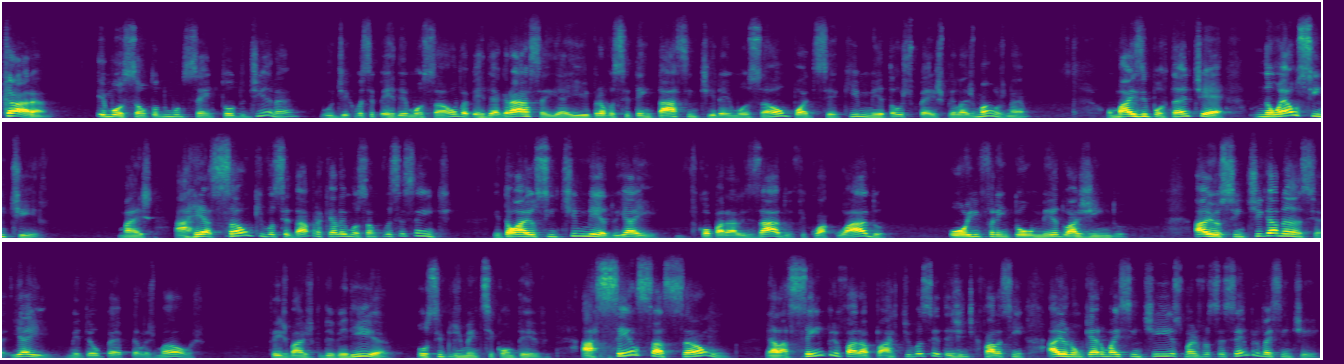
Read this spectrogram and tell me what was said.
Cara, emoção todo mundo sente todo dia, né? O dia que você perder emoção, vai perder a graça. E aí, para você tentar sentir a emoção, pode ser que meta os pés pelas mãos, né? O mais importante é, não é o sentir, mas a reação que você dá para aquela emoção que você sente. Então, ah, eu senti medo, e aí? Ficou paralisado? Ficou acuado? Ou enfrentou o medo agindo? Ah, eu senti ganância, e aí? Meteu o pé pelas mãos? Fez mais do que deveria? Ou simplesmente se conteve? A sensação, ela sempre fará parte de você. Tem gente que fala assim, ah, eu não quero mais sentir isso, mas você sempre vai sentir.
